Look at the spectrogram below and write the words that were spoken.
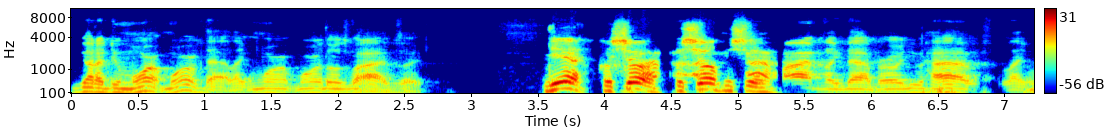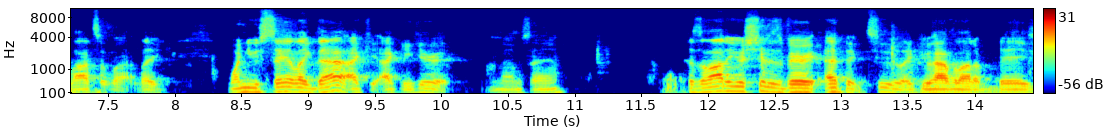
You gotta do more more of that. Like more more of those vibes. Like. Yeah, for sure. For sure, for You sure. have vibes like that, bro. You have like lots of like when you say it like that, I can, I can hear it. You know what I'm saying? Because a lot of your shit is very epic too. Like you have a lot of big,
